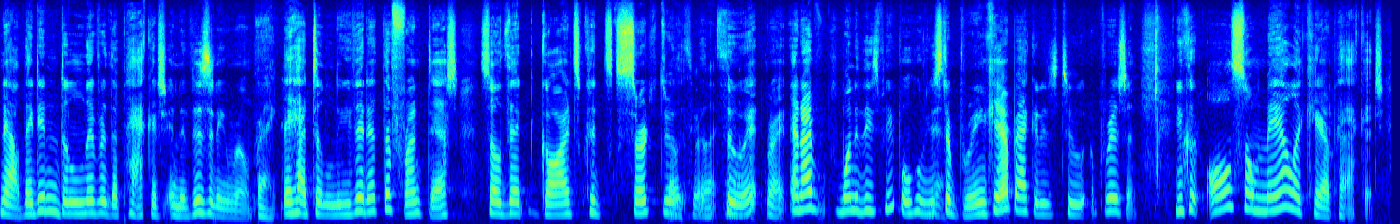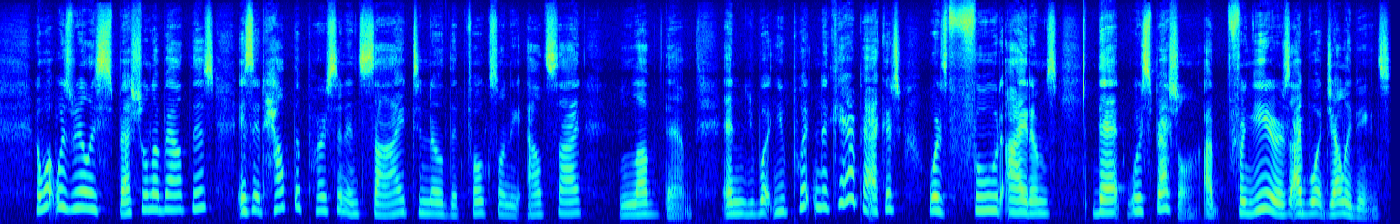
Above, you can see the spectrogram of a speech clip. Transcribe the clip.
Now, they didn't deliver the package in the visiting room. Right. They had to leave it at the front desk so that guards could search through, through it, through it. Right. And I'm one of these people who used Yeah. to bring care packages to a prison. You could also mail a care package. And what was really special about this is it helped the person inside to know that folks on the outside loved them. And what you put in the care package was food items that were special. I, for years, I bought jelly beans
